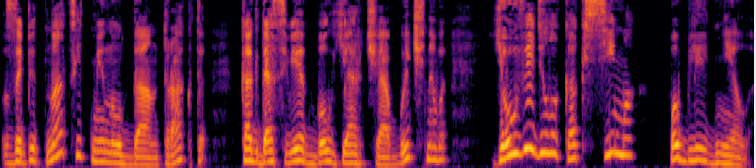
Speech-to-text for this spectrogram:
За 15 минут до антракта, когда свет был ярче обычного, я увидела, как Сима побледнела.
